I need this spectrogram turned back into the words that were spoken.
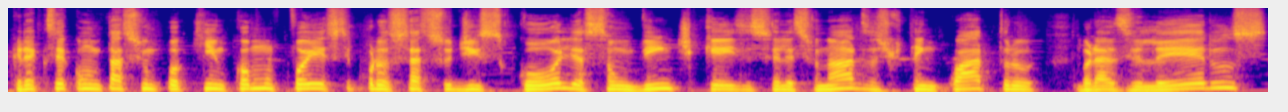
Queria que você contasse um pouquinho como foi esse processo de escolha. São 20 cases selecionados, acho que tem quatro brasileiros.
